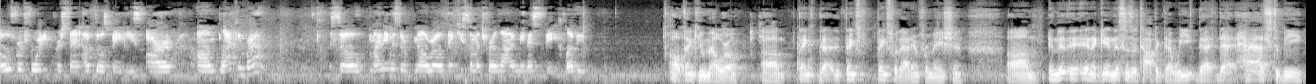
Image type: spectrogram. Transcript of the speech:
over 40% of those babies are um, black and brown. So my name is Melro. Thank you so much for allowing me to speak. Love you. Oh, thank you, Melro. Um, thanks, that, thanks, thanks for that information. Um, and th- and again, this is a topic that we that that has to be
